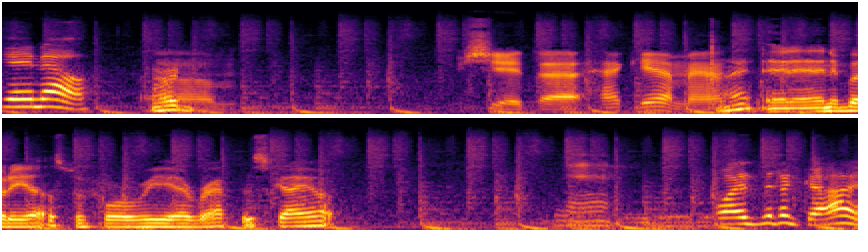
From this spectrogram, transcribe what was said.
Yay, Nell. Um, appreciate that. Heck yeah, man. All right. And anybody else before we uh, wrap this guy up? Nah. Why is it a guy?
